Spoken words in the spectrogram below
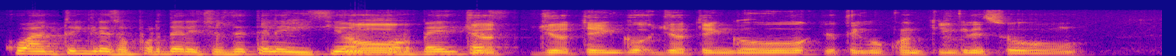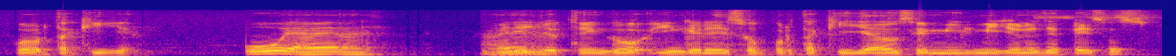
cuánto ingresó por derechos de televisión, por ventas. Yo, yo, tengo, yo tengo, yo tengo cuánto ingresó por taquilla. Uy, a ver, a ver. yo tengo ingreso por taquilla 12 mil millones de pesos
